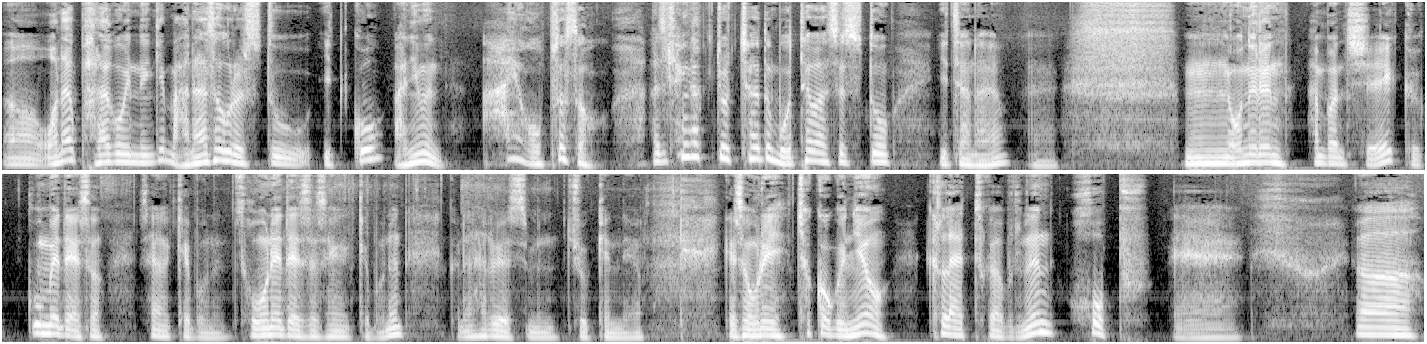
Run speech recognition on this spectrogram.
어, 워낙 바라고 있는 게 많아서 그럴 수도 있고 아니면 아예 없어서 아직 생각조차도 못 해봤을 수도 있잖아요. 예. 음, 오늘은 한 번씩 그 꿈에 대해서 생각해보는, 소원에 대해서 생각해보는 그런 하루였으면 좋겠네요. 그래서 우리 첫 곡은요, 클래투가 부르는 호프. 예. 어,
